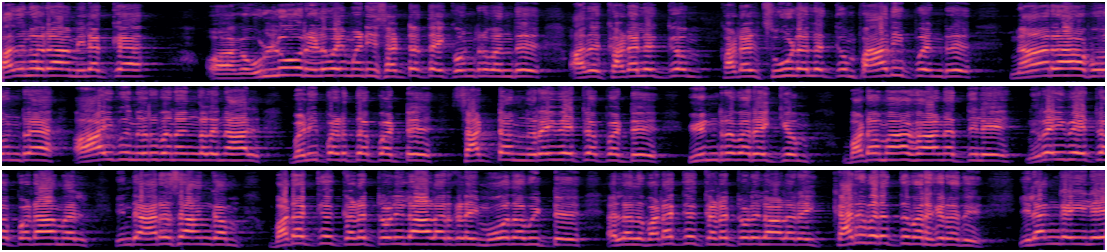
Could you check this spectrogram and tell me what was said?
பதினோராம் இலக்க உள்ளூர் இழுவைமணி சட்டத்தை கொண்டு வந்து அது கடலுக்கும் கடல் சூழலுக்கும் பாதிப்பு என்று நாரா போன்ற ஆய்வு நிறுவனங்களினால் வெளிப்படுத்தப்பட்டு சட்டம் நிறைவேற்றப்பட்டு இன்று வரைக்கும் வடமாகாணத்திலே நிறைவேற்றப்படாமல் இந்த அரசாங்கம் வடக்கு கடற்றொழிலாளர்களை மோதவிட்டு அல்லது வடக்கு கடற்றொழிலாளரை கருவறுத்து வருகிறது. இலங்கையிலே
